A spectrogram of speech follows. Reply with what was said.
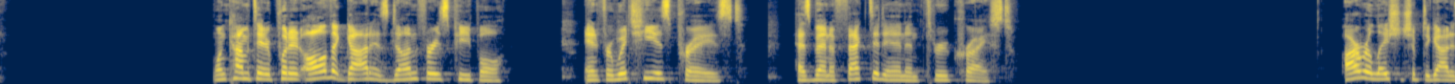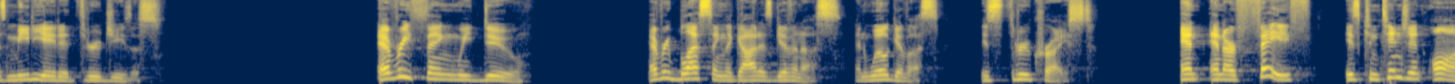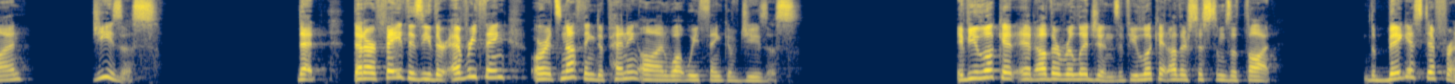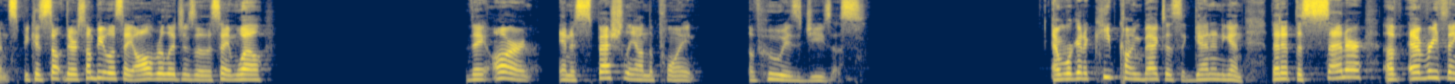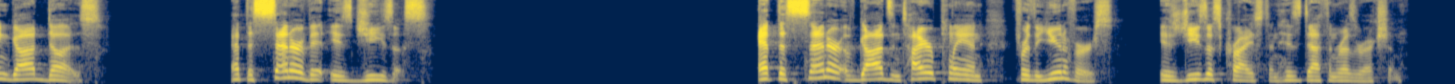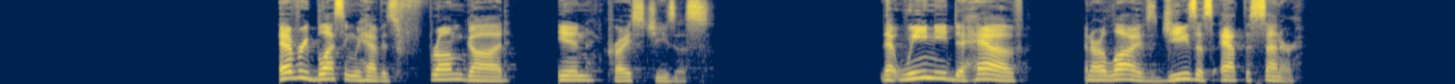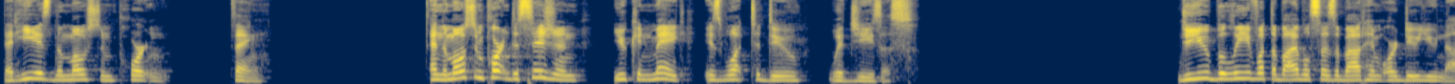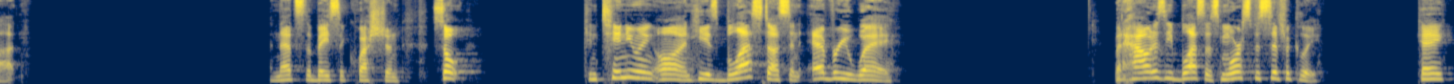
One commentator put it all that God has done for his people and for which he is praised has been effected in and through Christ. Our relationship to God is mediated through Jesus. Everything we do, every blessing that God has given us and will give us, is through Christ. And, and our faith is contingent on Jesus. That, that our faith is either everything or it's nothing, depending on what we think of Jesus. If you look at, at other religions, if you look at other systems of thought, the biggest difference, because some, there are some people that say all religions are the same. Well, they aren't, and especially on the point of who is Jesus. And we're going to keep coming back to this again and again that at the center of everything God does at the center of it is Jesus. At the center of God's entire plan for the universe is Jesus Christ and his death and resurrection. Every blessing we have is from God in Christ Jesus. That we need to have in our lives Jesus at the center. That he is the most important thing. And the most important decision you can make is what to do with Jesus. Do you believe what the Bible says about him or do you not? And that's the basic question. So, continuing on, he has blessed us in every way. But how does he bless us more specifically? Okay?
